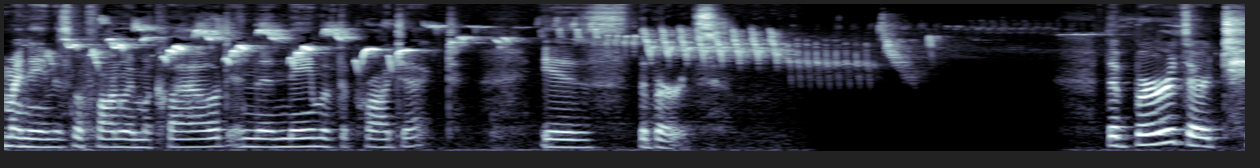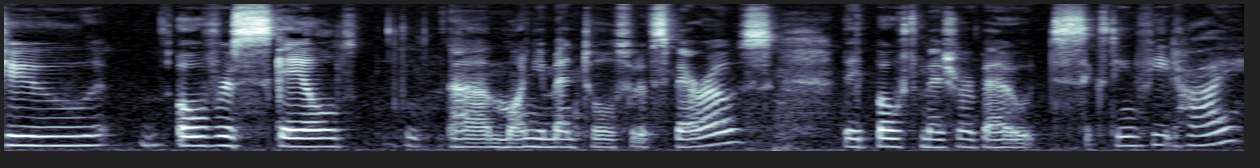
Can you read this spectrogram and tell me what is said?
My name is Myfanwy Macleod, and the name of the project is The Birds. The birds are two overscaled, uh, monumental sort of sparrows. They both measure about 16 feet high.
